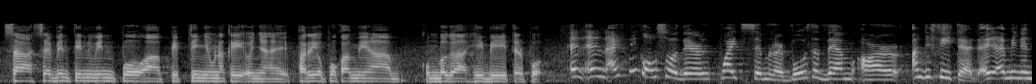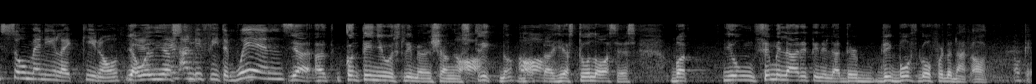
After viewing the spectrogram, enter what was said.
sa 17 win po, ah, 15 yung nakio niya. Eh, pareho po kami, ah, kumbaga, heavy hitter po. And, and I think also they're quite similar. Both of them are undefeated. I, I mean, in so many, like, you know, Yeah, well, 10 he has- undefeated wins. Yeah, uh, continuously meron siyang Oo. streak, no? Oo. But, uh, he has two losses. But yung similarity nila, they both go for the knockout. Okay.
